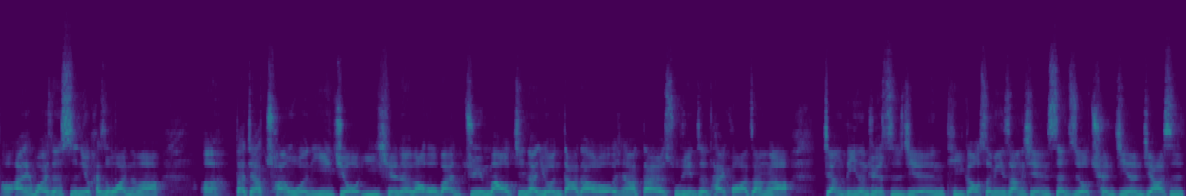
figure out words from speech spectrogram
哦，《暗黑破坏神四》你有开始玩了吗？呃，大家传闻已久，以前的老伙伴军帽竟然有人打到了，而且它带来的属性真的太夸张了，降低冷却时间，提高生命上限，甚至有全技能加持。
